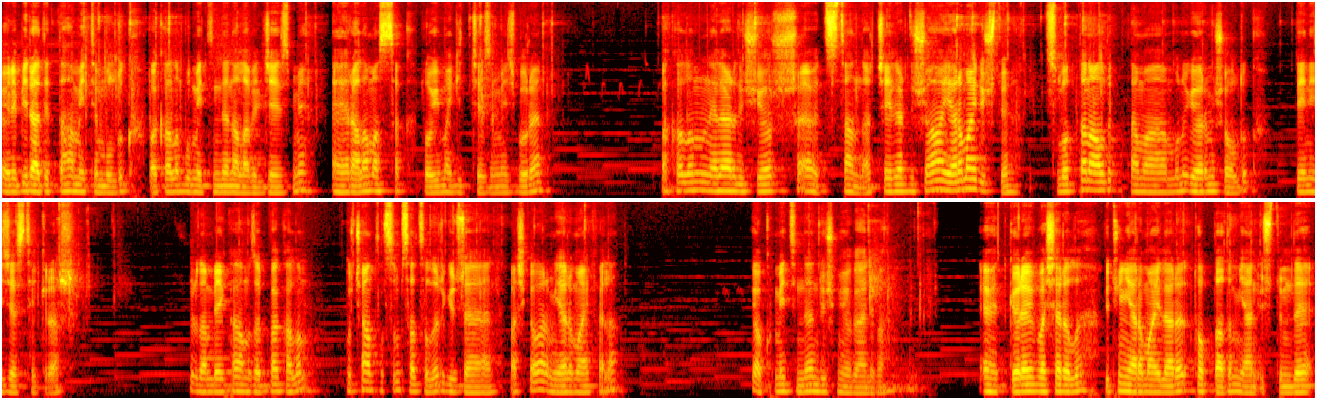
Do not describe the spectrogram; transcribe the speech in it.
Böyle bir adet daha metin bulduk. Bakalım bu metinden alabileceğiz mi? Eğer alamazsak doyuma gideceğiz mecburen. Bakalım neler düşüyor. Evet standart şeyler düşüyor. Aa yarım ay düştü. Slottan aldık. Tamam bunu görmüş olduk. Deneyeceğiz tekrar. Şuradan BK'mıza bir bakalım. Uçan tılsım satılır. Güzel. Başka var mı yarım ay falan? Yok metinden düşmüyor galiba. Evet görev başarılı. Bütün yarım ayları topladım. Yani üstümde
